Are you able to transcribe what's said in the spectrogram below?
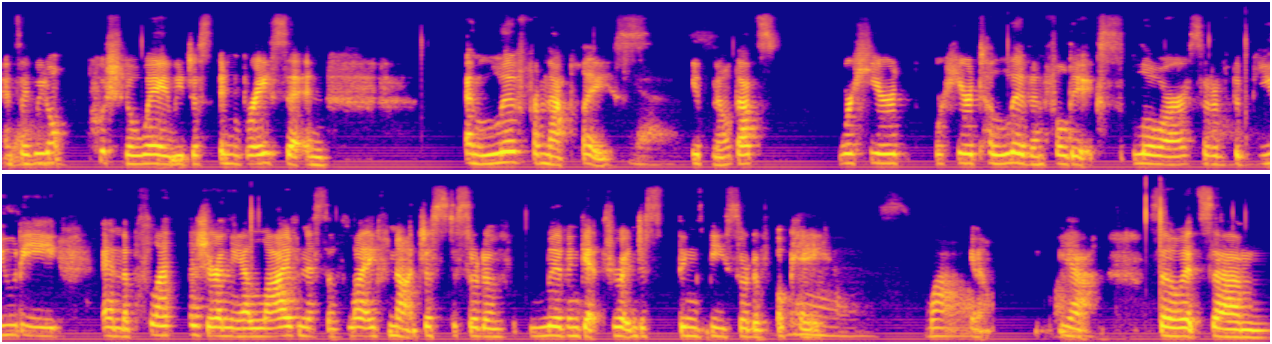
and it's like we don't push it away we just embrace it and and live from that place you know that's we're here we're here to live and fully explore sort of the beauty and the pleasure and the aliveness of life not just to sort of live and get through it and just things be sort of okay Yes. Wow. you know, Wow. yeah so it's um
